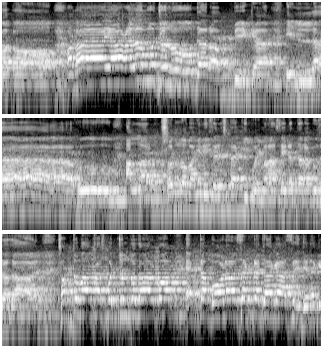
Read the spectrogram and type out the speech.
কত। আমা ইয়ালামু জুনুদ রাব্বিকা ইল্লাহু আল্লাহর সৈন্য বাহিনী ফেরেস্তা কি পরিমাণ আছে এটার দ্বারা বোঝা যায়। সপ্তম আকাশ পর্যন্ত যাওয়ার যেটাকে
